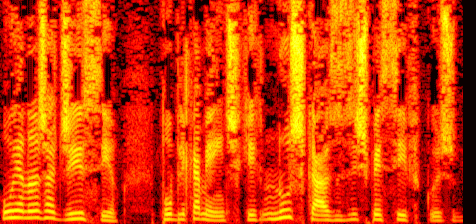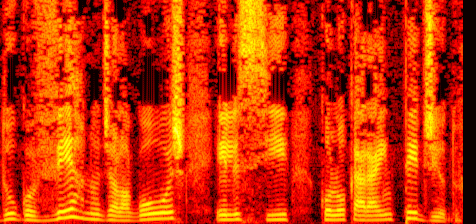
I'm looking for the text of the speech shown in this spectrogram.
O Renan já disse publicamente que nos casos específicos do governo de Alagoas, ele se colocará impedido.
